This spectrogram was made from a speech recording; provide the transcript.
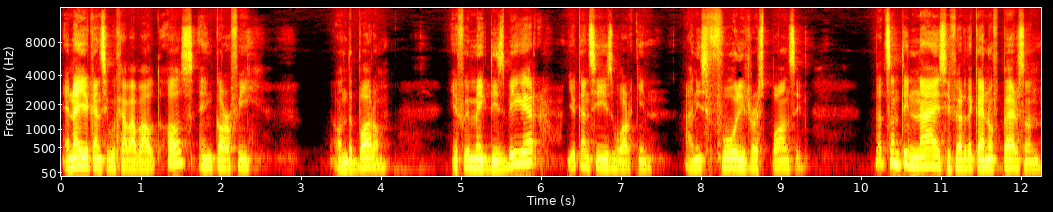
And now you can see we have about us and coffee on the bottom. If we make this bigger, you can see it's working and it's fully responsive. That's something nice if you're the kind of person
